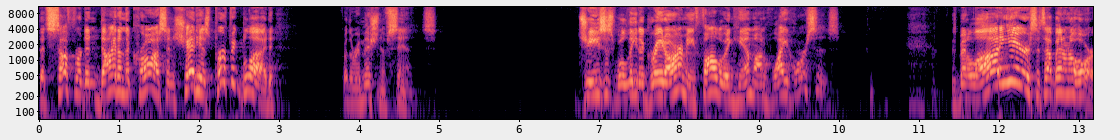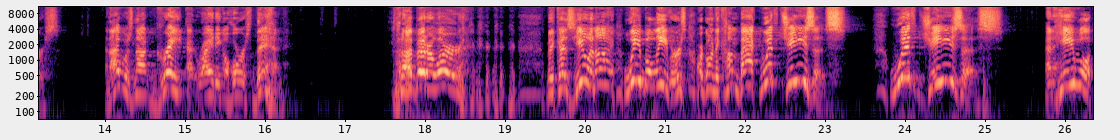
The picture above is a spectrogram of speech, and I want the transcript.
that suffered and died on the cross and shed his perfect blood for the remission of sins. Jesus will lead a great army following him on white horses. It's been a lot of years since I've been on a horse, and I was not great at riding a horse then. But I better learn. because you and I, we believers, are going to come back with Jesus. With Jesus and he will,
